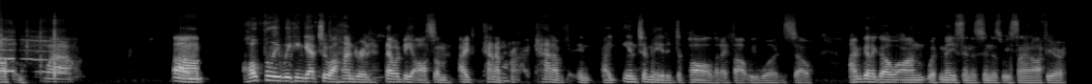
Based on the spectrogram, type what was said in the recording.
awesome Wow. um, hopefully we can get to a 100 that would be awesome i kind of i kind of in, i intimated to paul that i thought we would so i'm going to go on with mason as soon as we sign off here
